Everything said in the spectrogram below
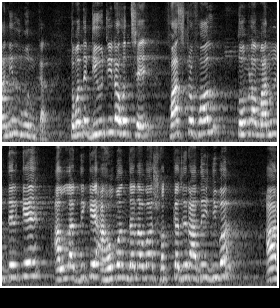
আনিল মুনকার। তোমাদের ডিউটিটা হচ্ছে ফার্স্ট অফ অল তোমরা মানুষদেরকে আল্লাহর দিকে আহ্বান জানাবা, সৎ কাজের আদেশ দিবা, আর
